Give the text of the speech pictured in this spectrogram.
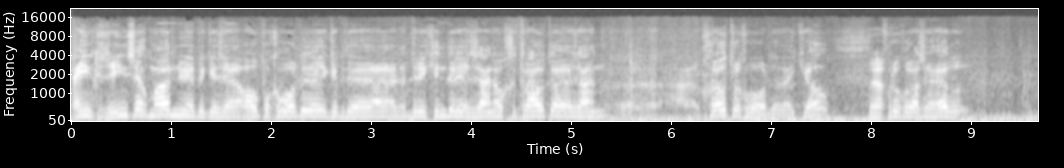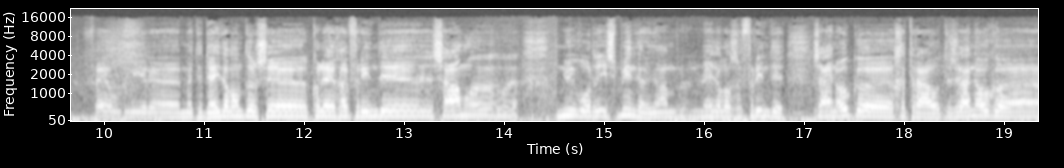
één gezin, zeg maar. Nu heb ik eens eh, open geworden. Ik heb de, eh, drie kinderen, ze zijn ook getrouwd. eh, zijn eh, groter geworden, weet je wel. Ja. Vroeger was er heel veel meer eh, met de Nederlanders, eh collega, vrienden eh, samen. nu wordt het iets minder. Nou, Nederlandse vrienden zijn ook eh, getrouwd. Ze zijn ook eh,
